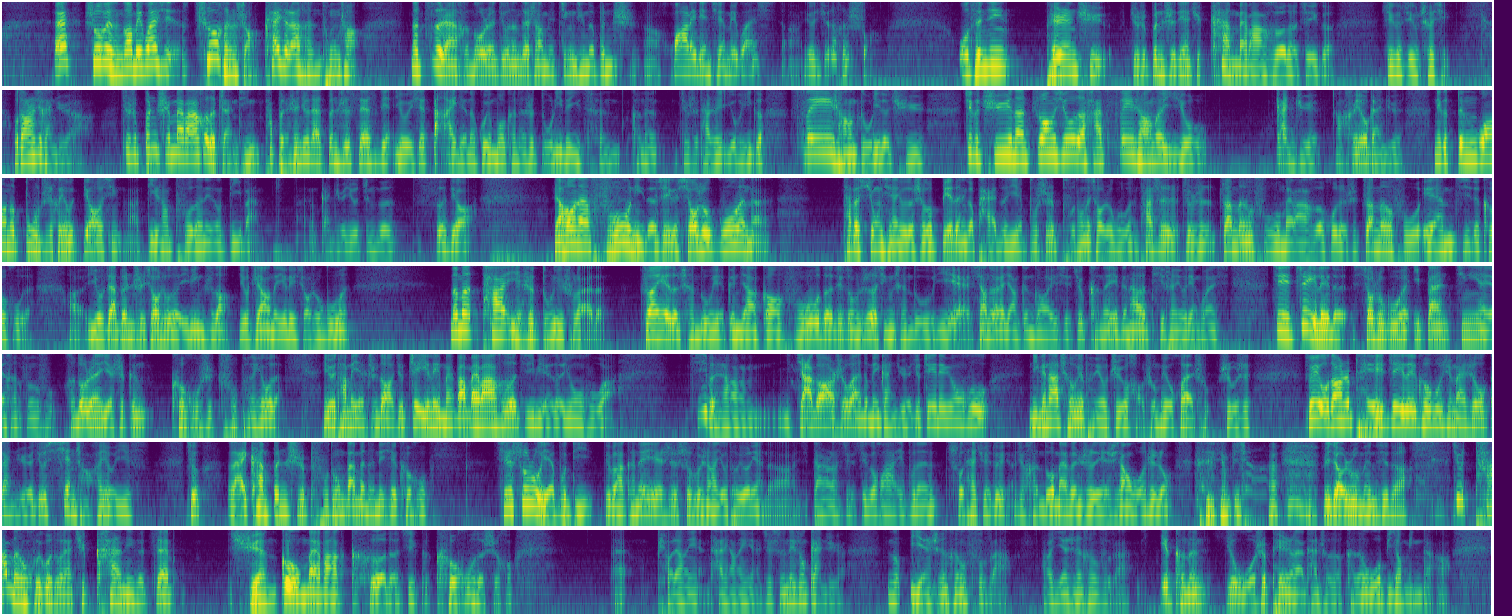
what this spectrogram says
哎，收费很高没关系，车很少，开起来很通畅，那自然很多人就能在上面尽情的奔驰啊，花了一点钱没关系啊，也觉得很爽。我曾经陪人去就是奔驰店去看迈巴赫的这个这个这个车型，我当时就感觉啊。就是奔驰迈巴赫的展厅，它本身就在奔驰 4S 店，有一些大一点的规模，可能是独立的一层，可能就是它是有一个非常独立的区域。这个区域呢，装修的还非常的有感觉啊，很有感觉。那个灯光的布置很有调性啊，地上铺的那种地板，感觉就整个色调。然后呢，服务你的这个销售顾问呢。他的胸前有的时候别的那个牌子也不是普通的销售顾问，他是就是专门服务迈巴赫或者是专门服务 AMG 的客户的啊。有在奔驰销售的一定知道有这样的一类销售顾问，那么他也是独立出来的，专业的程度也更加高，服务的这种热情程度也相对来讲更高一些，就可能也跟他的提成有点关系。这这一类的销售顾问一般经验也很丰富，很多人也是跟客户是处朋友的，因为他们也知道就这一类买巴迈巴赫级别的用户啊。基本上你加个二十万都没感觉，就这一类用户，你跟他成为朋友只有好处没有坏处，是不是？所以我当时陪这一类客户去买车，我感觉就现场很有意思。就来看奔驰普通版本的那些客户，其实收入也不低，对吧？可能也是社会上有头有脸的啊。当然了，就这个话也不能说太绝对啊。就很多买奔驰的也是像我这种 比较比较入门级的，就他们回过头来去看那个在选购迈巴赫的这个客户的时候。瞟两眼，看两眼，就是那种感觉，那眼神很复杂啊，眼神很复杂。也可能就我是陪人来看车的，可能我比较敏感啊。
